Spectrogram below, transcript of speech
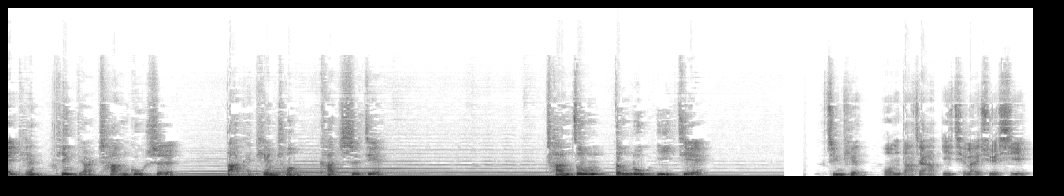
每天听点禅故事，打开天窗看世界。禅宗登陆一节，今天我们大家一起来学习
